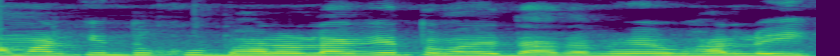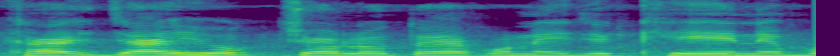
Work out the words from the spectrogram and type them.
আমার কিন্তু খুব ভালো লাগে, তোমাদের দাদাভাইও ভালোই খায়। যাই হোক, চলো তো এখন এই যে খেয়ে নেব।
